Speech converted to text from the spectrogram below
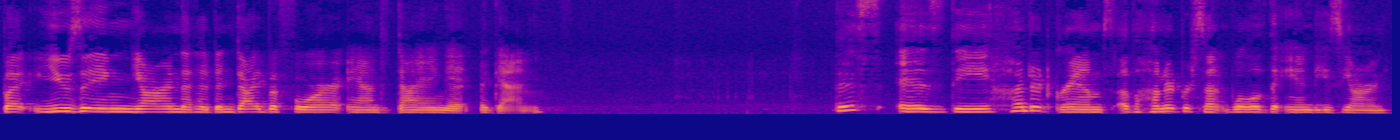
but using yarn that had been dyed before and dyeing it again. This is the 100 grams of 100% wool of the Andes yarn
